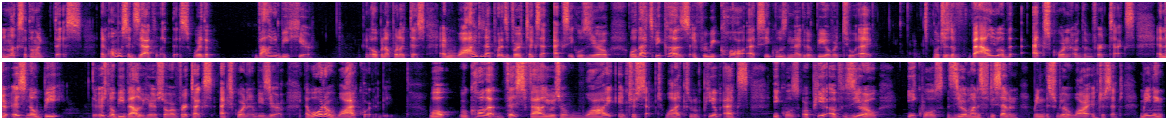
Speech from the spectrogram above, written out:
and look something like this, and almost exactly like this, where the value would be here and open upward like this. And why did I put its vertex at x equals 0? Well, that's because, if we recall, x equals negative b over 2a, which is the value of the x coordinate of the vertex. And there is no b. There is no b value here, so our vertex x coordinate would be 0. Now, what would our y coordinate be? Well, recall that this value is our y-intercept. Why? Because when p of x equals, or p of 0 equals 0 minus 57, meaning this would be our y-intercept, meaning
